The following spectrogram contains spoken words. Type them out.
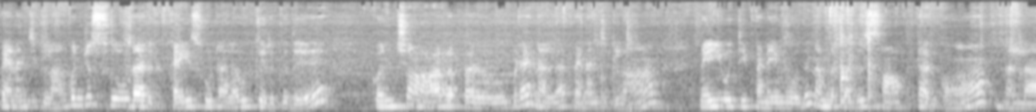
பிணைஞ்சிக்கலாம். கொஞ்சம் சூடாக இருக்குது கை சூடு அளவுக்கு இருக்குது. கொஞ்சம் ஆறுறப்ப விட நல்லா பிணைஞ்சிக்கலாம். நெய் ஊற்றி பிணையும் போது நம்மளுக்கு அது சாஃப்டாக இருக்கும். நல்லா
